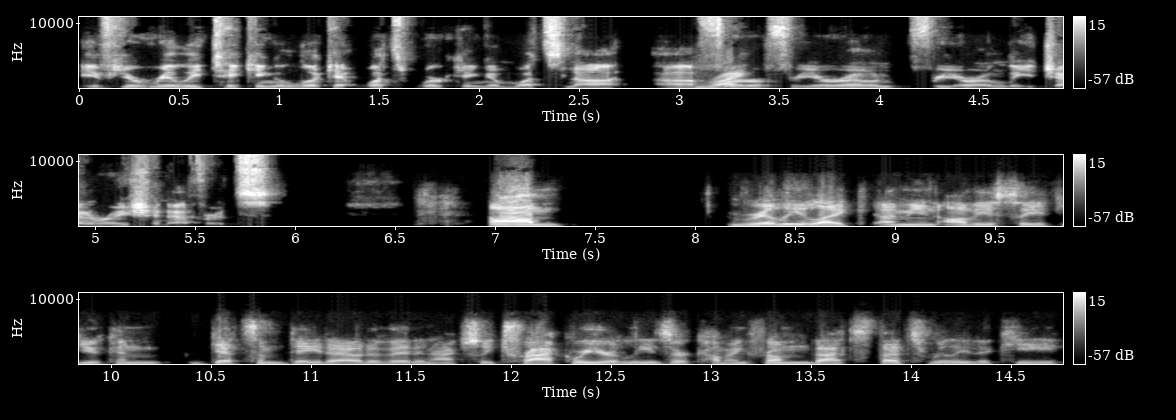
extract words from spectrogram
if you're really taking a look at what's working and what's not uh, for right. for your own for your own lead generation efforts um really like i mean obviously if you can get some data out of it and actually track where your leads are coming from that's that's really the key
